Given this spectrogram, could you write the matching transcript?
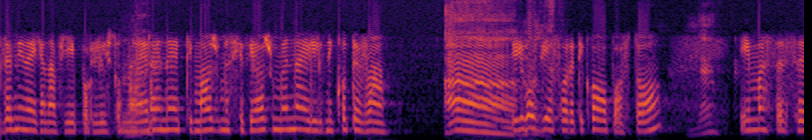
δεν είναι για να βγει πολύ στον αέρα, είναι ετοιμάζουμε, σχεδιάζουμε ένα ελληνικό τεβά. Α, Λίγο διαφορετικό από αυτό. ναι. Είμαστε σε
